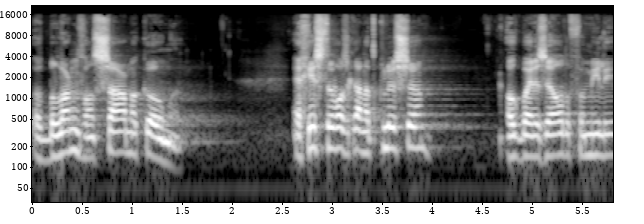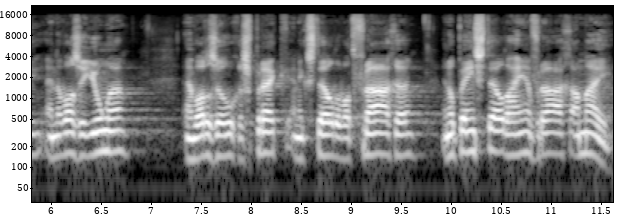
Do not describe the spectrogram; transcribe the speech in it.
het belang van samenkomen. En gisteren was ik aan het klussen, ook bij dezelfde familie. En er was een jongen en we hadden zo'n gesprek en ik stelde wat vragen. En opeens stelde hij een vraag aan mij.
